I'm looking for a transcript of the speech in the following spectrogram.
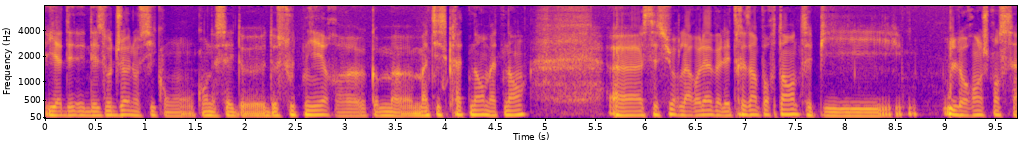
Il y a des, autres jeunes aussi qu'on essaye de, soutenir, euh, comme Mathis Crétenant maintenant. c'est sûr, la relève, elle est très importante. Et puis, Laurent, je pense que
